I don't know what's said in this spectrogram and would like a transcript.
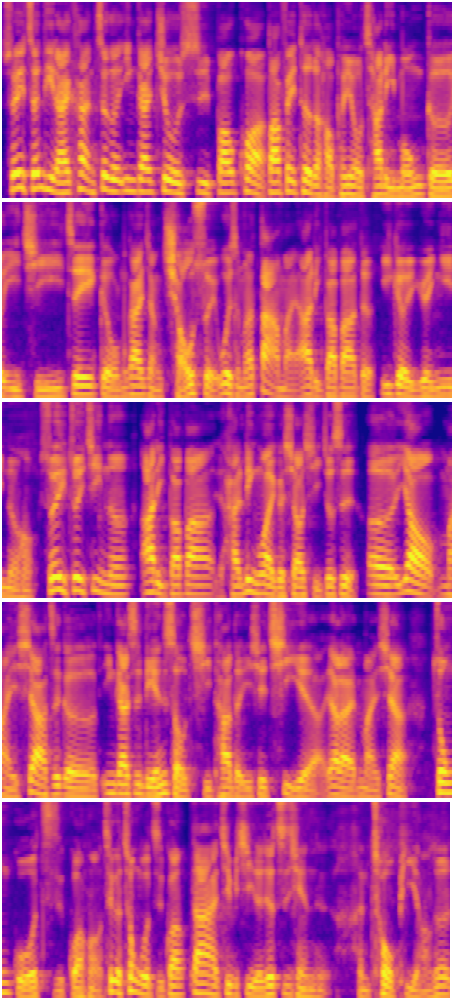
所以整体来看，这个应该就是包括巴菲特的好朋友查理蒙格以及这一个我们刚才讲桥水为什么要大买阿里巴巴的一个原因了？哈，所以最近呢，阿里巴巴还另外一个消息就是，呃，要买下这个应该是联手其他的一些企业啊，要来买下。中国紫光哈，这个中国紫光大家还记不记得？就之前很臭屁哈，说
